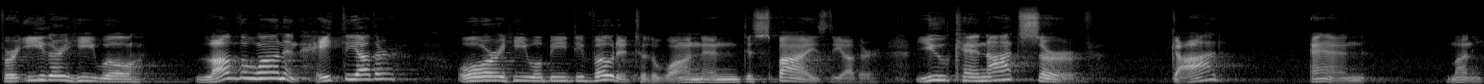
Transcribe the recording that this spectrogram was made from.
for either he will love the one and hate the other, or he will be devoted to the one and despise the other. You cannot serve God and money.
